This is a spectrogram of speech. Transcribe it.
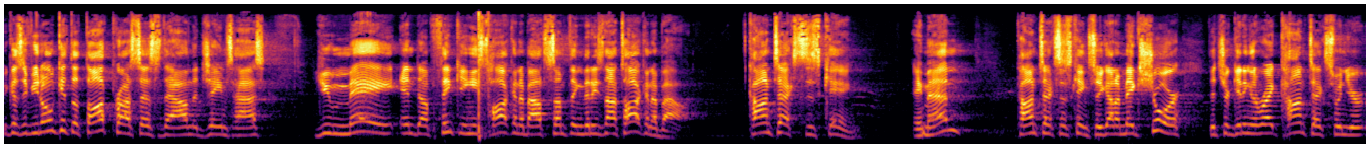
Because if you don't get the thought process down that James has, you may end up thinking he's talking about something that he's not talking about. Context is king. Amen? Context is king. So you got to make sure that you're getting the right context when you're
